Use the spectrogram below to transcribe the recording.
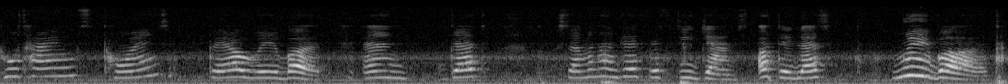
two times coins per rebirth and get 750 gems. Okay, let's rebirth.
